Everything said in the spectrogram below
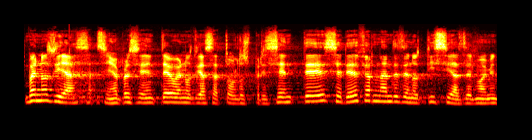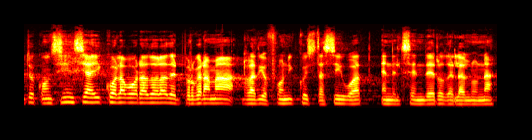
Buenos días, señor presidente. Buenos días a todos los presentes. Seridet Fernández de Noticias del Movimiento de Conciencia y colaboradora del programa radiofónico Iztaccíhuatl en el Sendero de la Luna.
